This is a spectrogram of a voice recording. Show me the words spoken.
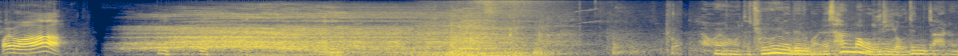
빨리 와 형, 형, 근데 조용히 해야 되는 거 아니야? 사람하고 우리 어디 있는지 알아야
